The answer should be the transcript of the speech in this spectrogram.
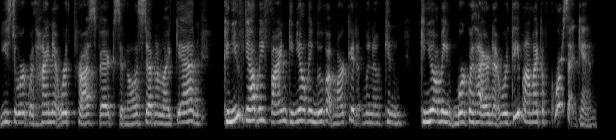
used to work with high net worth prospects and all this stuff and i'm like yeah can you help me find can you help me move up market when uh, can can you help me work with higher net worth people? I'm like of course i can.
